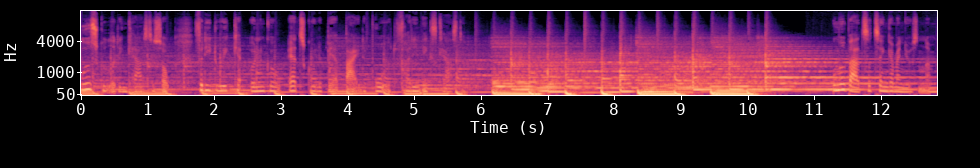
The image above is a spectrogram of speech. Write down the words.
udskyder din kærestesorg, fordi du ikke kan undgå at skulle bearbejde brudet fra din ekskæreste. Umiddelbart så tænker man jo sådan, om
